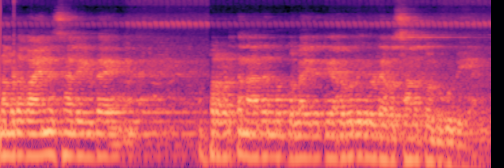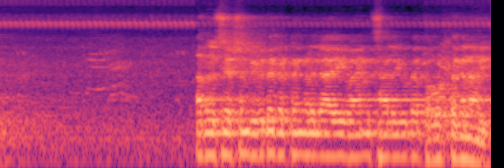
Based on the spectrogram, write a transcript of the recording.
നമ്മുടെ വായനശാലയുടെ പ്രവർത്തനാരംഭം തൊള്ളായിരത്തി അറുപതുകളുടെ അവസാനത്തോടു കൂടിയാണ്. അതിനുശേഷം വിവിധ ഘട്ടങ്ങളിലായി വായനശാലയുടെ പ്രവർത്തകനായി.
